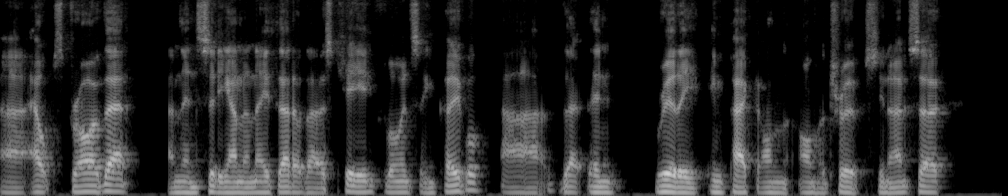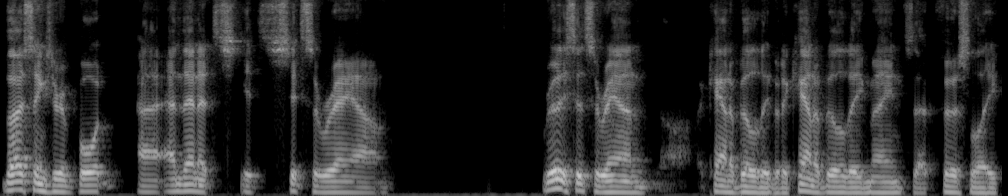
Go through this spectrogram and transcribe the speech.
uh, helps drive that. And then sitting underneath that are those key influencing people uh, that then really impact on on the troops. You know, so those things are important. Uh, and then it's it sits around, really sits around accountability. But accountability means that firstly,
